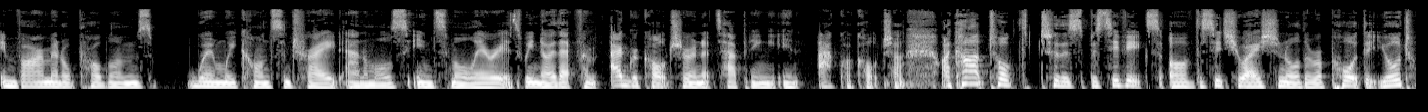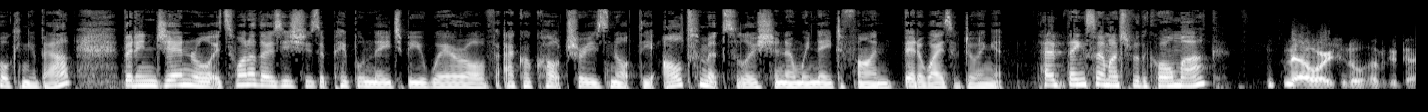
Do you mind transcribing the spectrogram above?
environmental problems when we concentrate animals in small areas. We know that from agriculture and it's happening in aquaculture. I can't talk to the specifics of the situation or the report that you're talking about, but in general, it's one of those issues that people need to be aware of. Aquaculture is not the ultimate solution and we need to find better ways of doing it. Thanks so much for the call, Mark. No worries at all. Have a good day.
